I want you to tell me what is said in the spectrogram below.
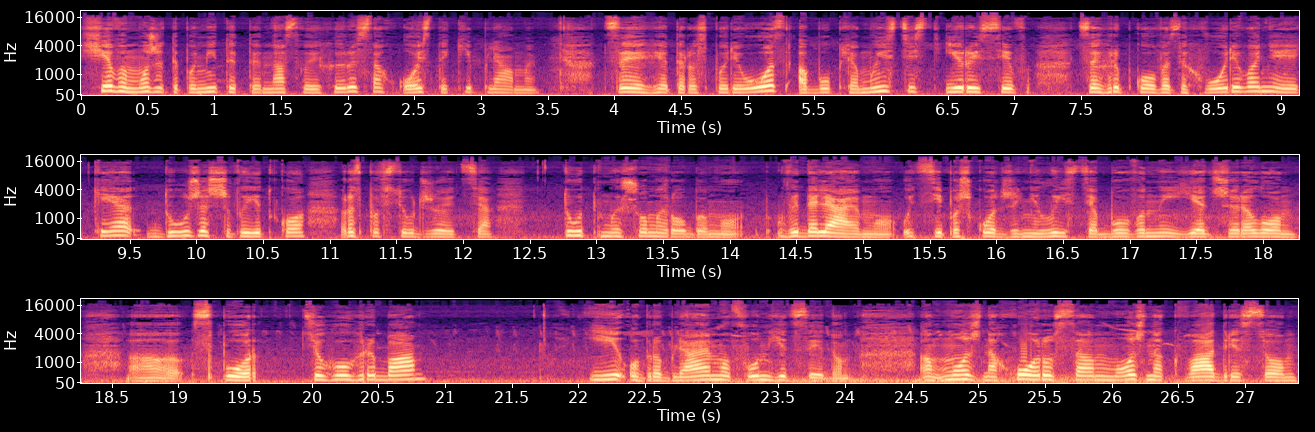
Ще ви можете помітити на своїх ірисах ось такі плями. Це гетероспоріоз або плямистість ірисів. Це грибкове захворювання, яке дуже швидко розповсюджується. Тут ми що ми робимо? Видаляємо оці пошкоджені листя, бо вони є джерелом спор цього гриба. і обробляємо фунгіцидом. Можна хорусом, можна квадрісом,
